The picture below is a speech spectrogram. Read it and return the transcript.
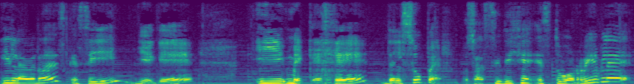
Y la verdad es que sí, llegué y me quejé del súper. O sea, sí dije, estuvo horrible,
